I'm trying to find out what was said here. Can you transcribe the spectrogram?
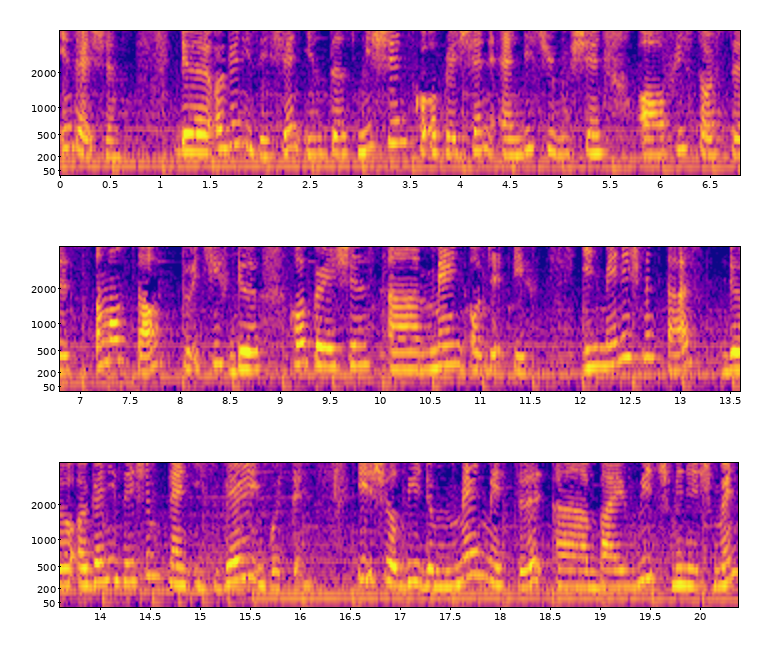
interactions. The organization entails mission, cooperation, and distribution of resources among staff to achieve the corporation's uh, main objective. In management tasks, the organization plan is very important. It should be the main method uh, by which management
